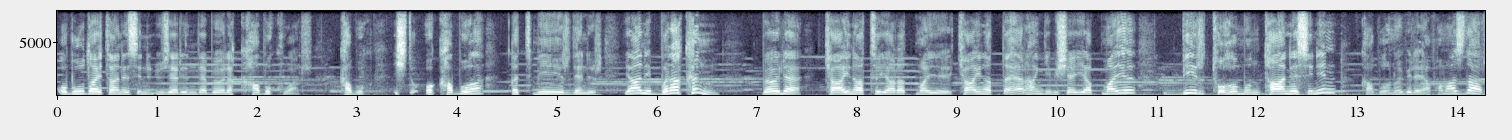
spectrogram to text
O buğday tanesinin üzerinde böyle kabuk var. Kabuk. İşte o kabuğa kıtmir denir. Yani bırakın böyle kainatı yaratmayı, kainatta herhangi bir şey yapmayı bir tohumun tanesinin kabuğunu bile yapamazlar.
